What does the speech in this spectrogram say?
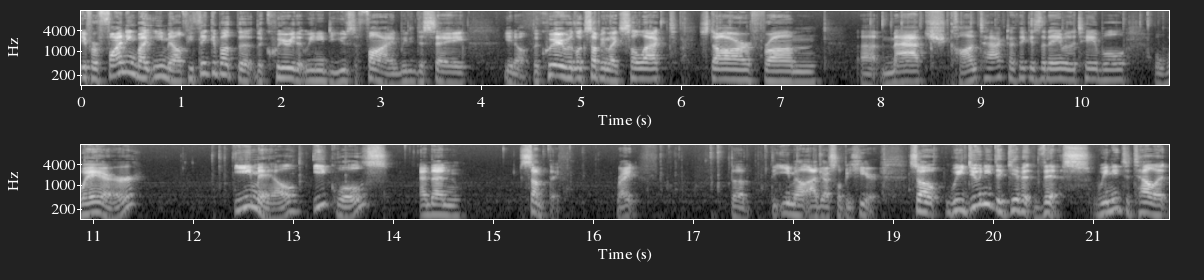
if we're finding by email, if you think about the, the query that we need to use to find, we need to say, you know, the query would look something like select star from uh, match contact, I think is the name of the table, where email equals, and then something, right? The, the email address will be here. So we do need to give it this. We need to tell it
